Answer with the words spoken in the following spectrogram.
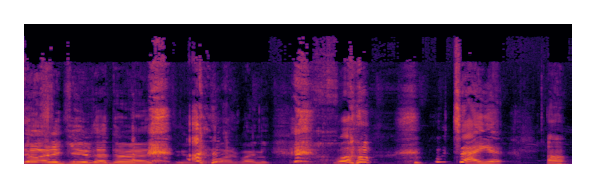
دوباره گیر داد قربانی. خب او تهیه آه.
